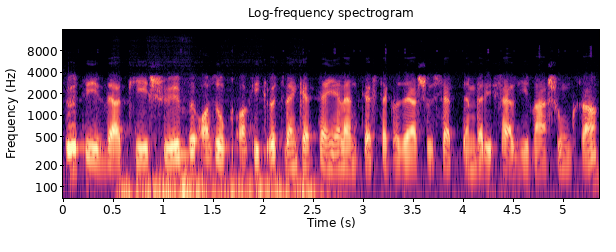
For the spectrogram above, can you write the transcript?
öt évvel később azok, akik 52-en jelentkeztek az első szeptemberi felhívásunkra,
